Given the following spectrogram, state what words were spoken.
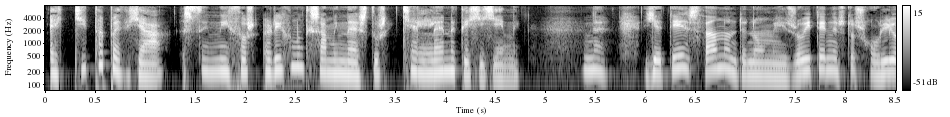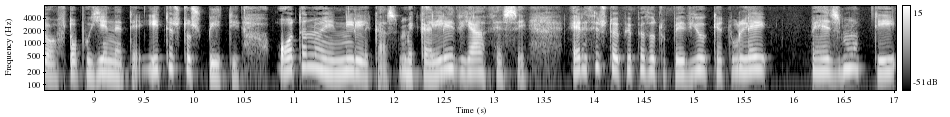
Εκεί τα παιδιά συνήθως ρίχνουν τις αμυνές τους και λένε τι έχει γίνει. Ναι, γιατί αισθάνονται νομίζω είτε είναι στο σχολείο αυτό που γίνεται είτε στο σπίτι όταν ο ενήλικας με καλή διάθεση έρθει στο επίπεδο του παιδιού και του λέει πες μου τι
